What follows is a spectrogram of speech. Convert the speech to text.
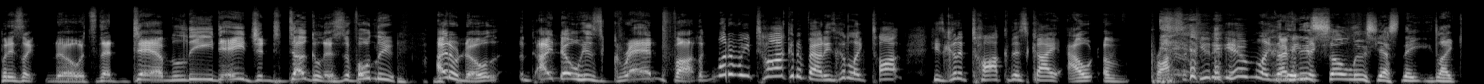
But he's like, no, it's that damn lead agent Douglas. If only I don't know. I know his grandfather. Like, what are we talking about? He's gonna like talk. He's gonna talk this guy out of prosecuting him. Like, I mean, it is so loose. Yes, they like.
